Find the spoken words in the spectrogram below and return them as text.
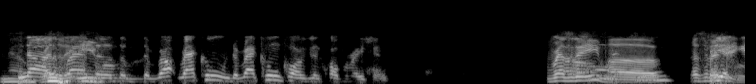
No. no, the, Resident ra- Evil. the, the, the raccoon, the raccoon Corporation. Corporation. Resident Evil. Uh, Resident Yeah, Evil. yeah,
